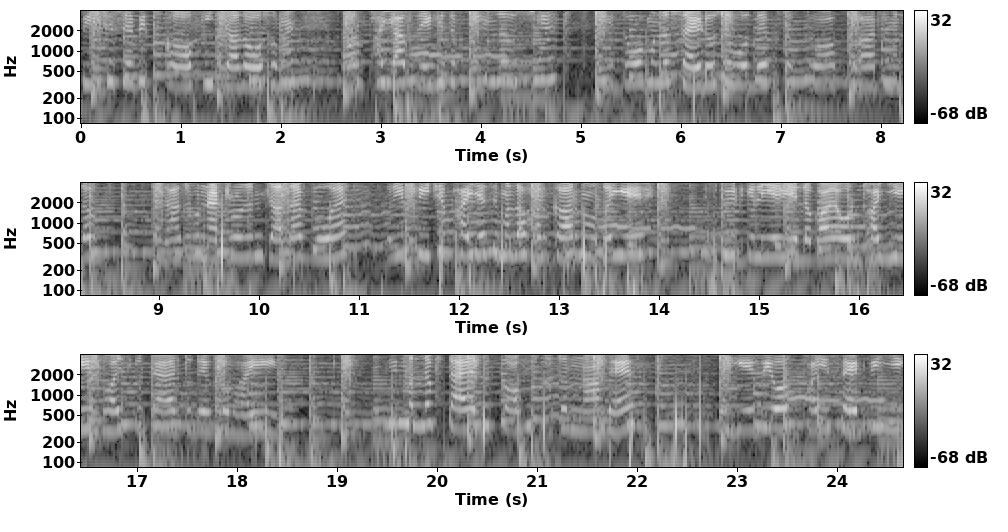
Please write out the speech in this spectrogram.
पीछे से भी काफ़ी ज़्यादा औसम है। और भाई, आप देख ही सकते हो मतलब इसके ये दो मतलब साइडों से वो देख सकते हो आप। और मतलब जहाँ से वो नाइट्रोजन जाता है, वो है। और ये पीछे भाई जैसे मतलब हर कार में होता है, ये स्पीड के लिए ये लगाया और भाई ये, भाई इसके टायर तो देख लो भाई। लेकिन मतलब टायर भी काफ़ी खतरनाक है। और ये भी और भाई साइड भी ये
